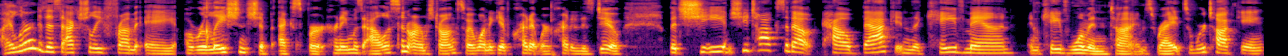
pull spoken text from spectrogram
I learned this actually from a, a relationship expert. Her name was Alison Armstrong, so I want to give credit where credit is due. But she she talks about how back in the caveman and cavewoman times, right? So we're talking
